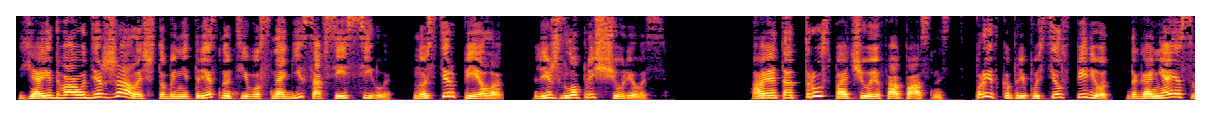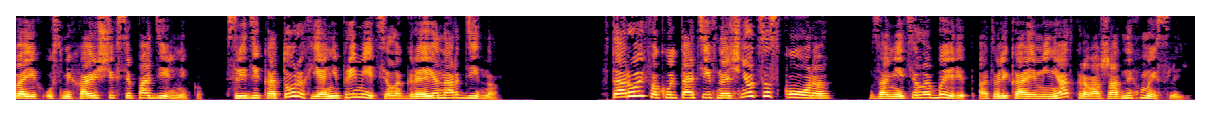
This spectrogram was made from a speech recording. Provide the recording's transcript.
Я едва удержалась, чтобы не треснуть его с ноги со всей силы, но стерпела, лишь зло прищурилась. А этот трус, почуяв опасность, прытко припустил вперед, догоняя своих усмехающихся подельников, среди которых я не приметила Грея Нардина. «Второй факультатив начнется скоро», заметила Берет, отвлекая меня от кровожадных мыслей.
